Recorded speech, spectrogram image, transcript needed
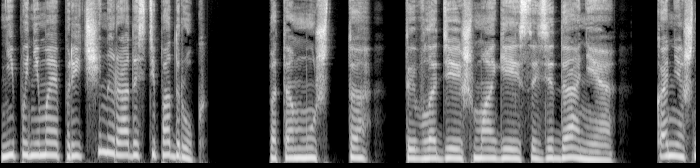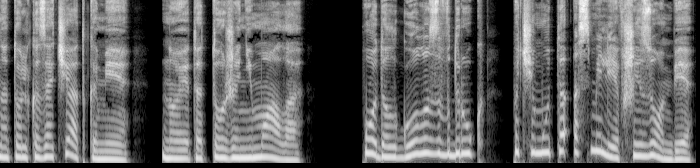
не понимая причины радости подруг. «Потому что ты владеешь магией созидания. Конечно, только зачатками, но это тоже немало». Подал голос вдруг почему-то осмелевший зомби.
